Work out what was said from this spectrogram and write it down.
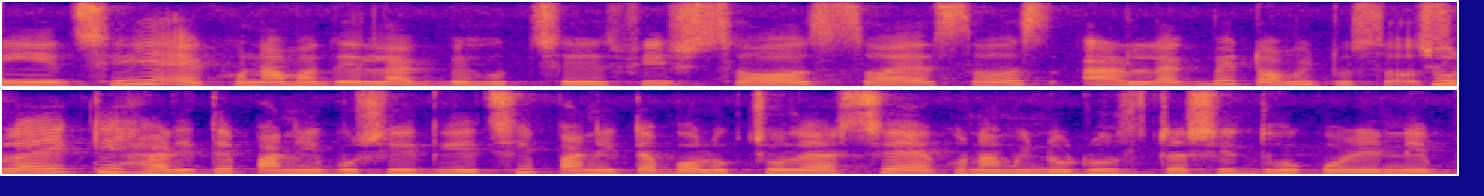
নিয়েছি। এখন আমাদের লাগবে হচ্ছে ফিশ সস সয়া সস আর লাগবে টমেটো সস চুলায় একটি হাঁড়িতে পানি বসিয়ে দিয়েছি। পানিটা বলক চলে আসছে। এখন আমি নুডলসটা সিদ্ধ করে নেব।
